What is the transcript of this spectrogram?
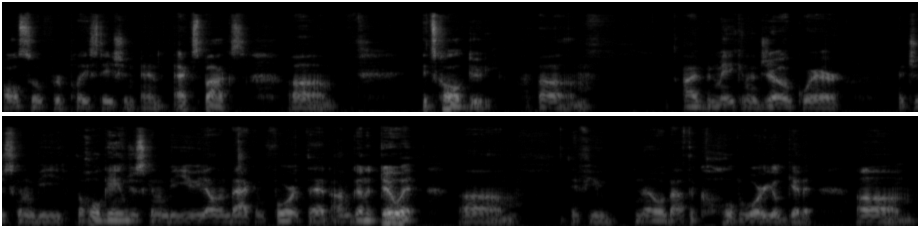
also for PlayStation and Xbox. Um, it's Call of Duty. Um, I've been making a joke where it's just going to be the whole game, just going to be you yelling back and forth that I'm going to do it. Um, if you know about the Cold War, you'll get it. Um,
